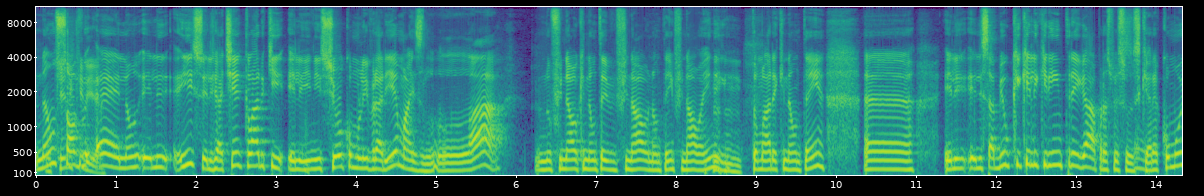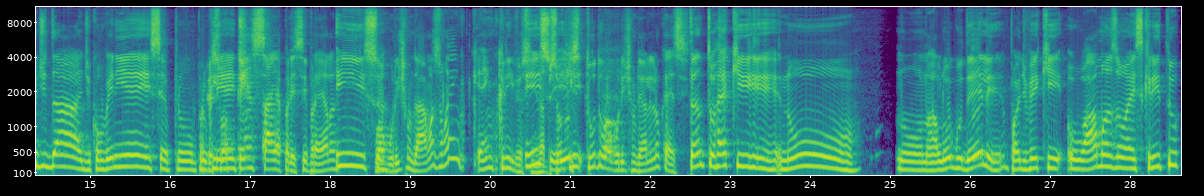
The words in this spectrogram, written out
não só ele é, ele não, ele isso, ele já tinha claro que ele iniciou como livraria, mas lá no final que não teve final, não tem final ainda, tomara que não tenha. é, ele, ele sabia o que, que ele queria entregar para as pessoas, que era comodidade, conveniência pro, pro A pessoa cliente. pensar e aparecer pra ela. Isso. O algoritmo da Amazon é, é incrível, assim. Isso, a pessoa que ele- estuda o algoritmo dela enlouquece. Tanto é que no, no na logo dele, pode ver que o Amazon é escrito,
